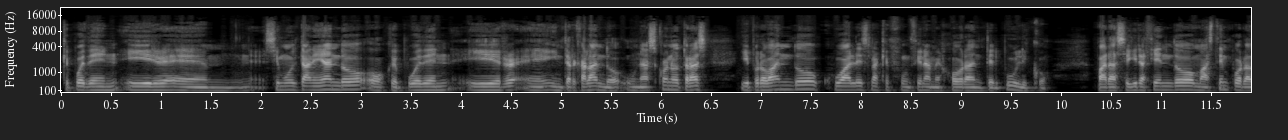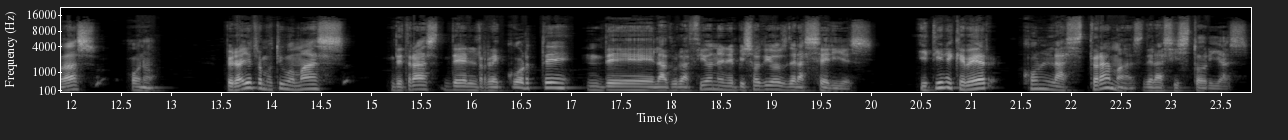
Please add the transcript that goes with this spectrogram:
que pueden ir em, simultaneando o que pueden ir eh, intercalando unas con otras y probando cuál es la que funciona mejor ante el público para seguir haciendo más temporadas o no. Pero hay otro motivo más detrás del recorte de la duración en episodios de las series, y tiene que ver con las tramas de las historias.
